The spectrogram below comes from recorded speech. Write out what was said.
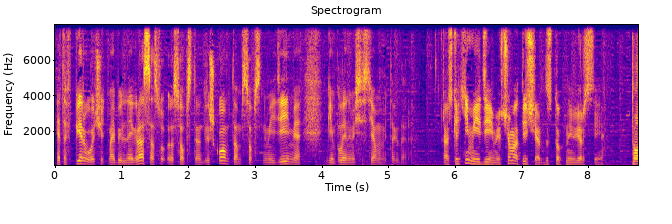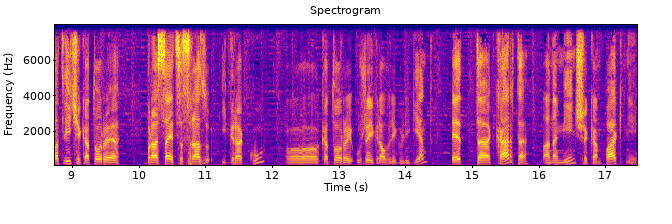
Это в первую очередь мобильная игра со со- собственным движком, там, с собственными идеями, геймплейными системами и так далее. А с какими идеями? В чем отличие от десктопной версии? То отличие, которое бросается сразу игроку, э, который уже играл в Лигу Легенд, это карта, она меньше, компактнее.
